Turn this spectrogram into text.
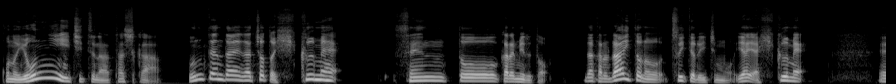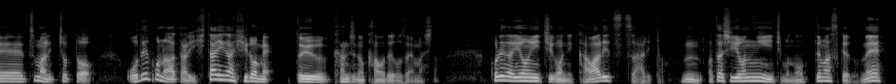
この421っていうのは確か運転台がちょっと低め先頭から見ると。だからライトのついてる位置もやや低め、えー、つまりちょっとおでこのあたり額が広めという感じの顔でございました。これが415に変わりつつありと、うん、私421も乗ってますけどね。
